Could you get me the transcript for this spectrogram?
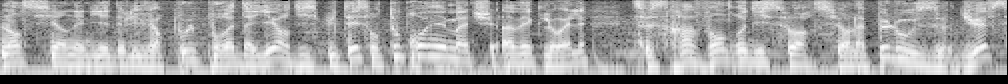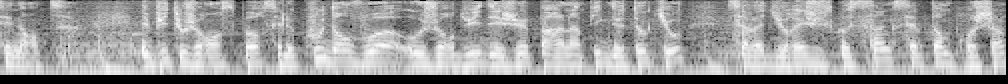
L'ancien ailier de Liverpool pourrait d'ailleurs disputer son tout premier match avec l'OL. Ce sera vendredi soir sur la pelouse du FC Nantes. Et puis toujours en sport, c'est le coup d'envoi aujourd'hui des Jeux paralympiques de Tokyo. Ça va durer jusqu'au 5 septembre prochain.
